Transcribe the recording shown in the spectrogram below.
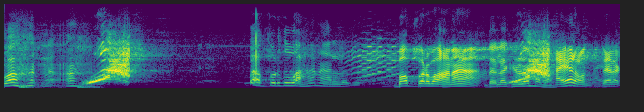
ವಾಹನ. ಬಬ್ಬರದು ವಾಹನ ಅಲ್ಲದು. ಬಬ್ಬರ ವಾಹನ? ಡೈಲಾಗ್ ಹೇಳ ಮಾಮ ಆ, ಹೇಳ ಒಂದು ಬೇರೆ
